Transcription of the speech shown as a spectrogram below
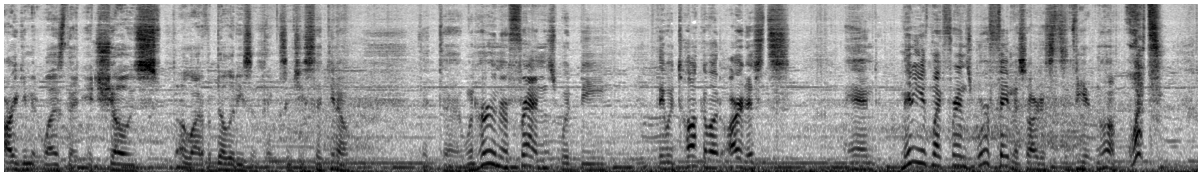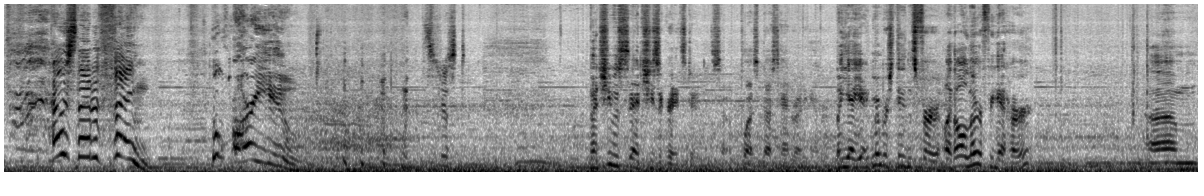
argument was that it shows a lot of abilities and things, and she said, you know, that uh, when her and her friends would be, they would talk about artists, and many of my friends were famous artists in Vietnam. What? How's that a thing? Who are you? it's just. But she was said she's a great student, so plus best handwriting ever. But yeah, yeah, remember students for like I'll never forget her. Um,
